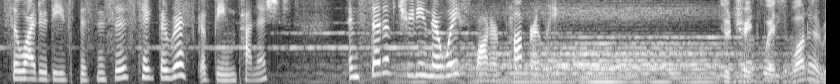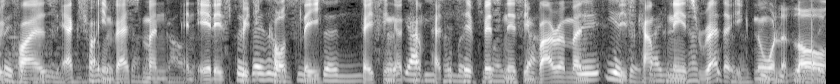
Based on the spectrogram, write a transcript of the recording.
So why do these businesses take the risk of being punished instead of treating their wastewater properly? To treat wastewater requires extra investment and it is pretty costly. Facing a competitive business environment, these companies rather ignore the law.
